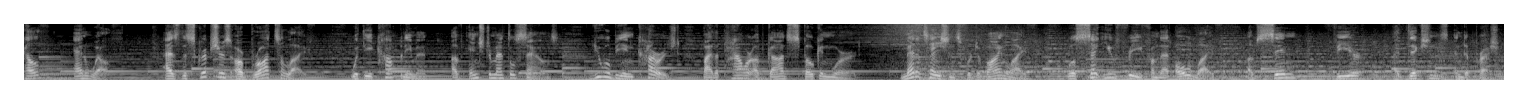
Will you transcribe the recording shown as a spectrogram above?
health, and wealth. As the scriptures are brought to life with the accompaniment of instrumental sounds, you will be encouraged by the power of God's spoken word. Meditations for Divine Life will set you free from that old life of sin, fear, addictions, and depression,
